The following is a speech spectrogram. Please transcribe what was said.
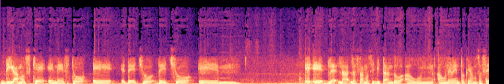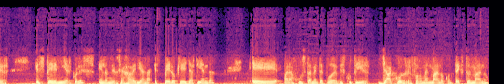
digamos que en esto, de hecho, de hecho, em, la, la, estamos invitando a un, a un evento que vamos a hacer este miércoles en la Universidad Javeriana. Espero que ella atienda. Eh, para justamente poder discutir ya con reforma en mano, con texto en mano,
